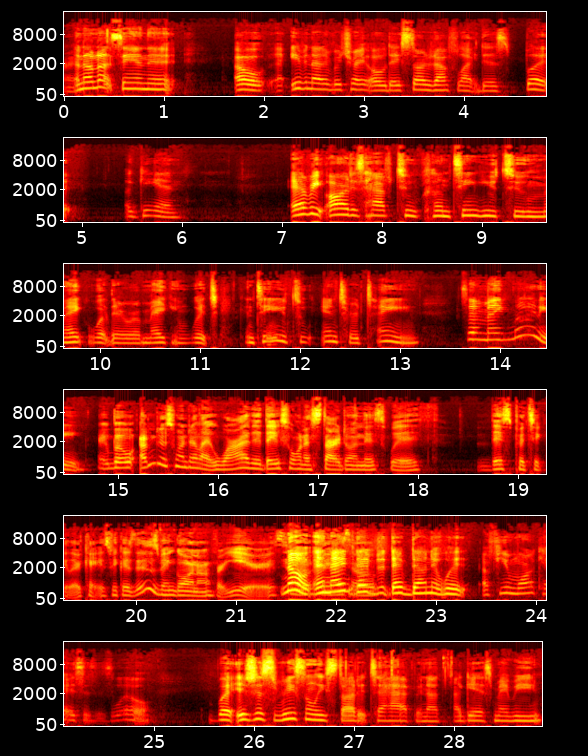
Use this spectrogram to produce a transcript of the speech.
Right. And I'm not saying that. Oh, even at a betray, oh, they started off like this, but again, every artist have to continue to make what they were making, which continue to entertain to make money. But I'm just wondering, like, why did they want to start doing this with this particular case? Because this has been going on for years. You know No, and they so- they've, they've done it with a few more cases as well, but it's just recently started to happen. I, I guess maybe,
